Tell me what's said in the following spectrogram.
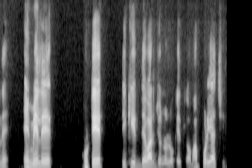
মানে এমএলএ ভোটে টিকিট দেওয়ার জন্য লোকের কি অভাব পড়িয়াছিল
